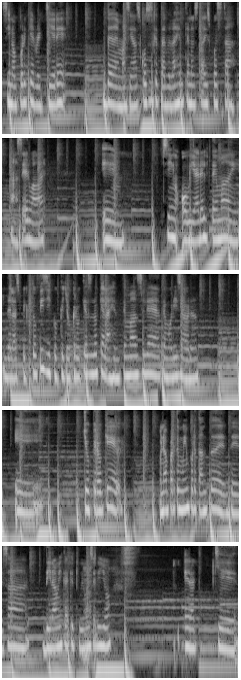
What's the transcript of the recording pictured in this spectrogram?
sino porque requiere de demasiadas cosas que tal vez la gente no está dispuesta a hacer o a dar. Em, sin obviar el tema del aspecto físico, que yo creo que es lo que a la gente más le atemoriza, ¿verdad? Eh, yo creo que una parte muy importante de, esa dinámica que tuvimos él y yo era que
